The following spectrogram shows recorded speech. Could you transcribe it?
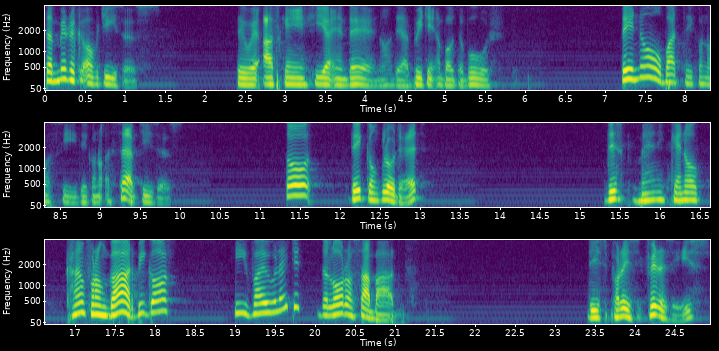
the miracle of Jesus. They were asking here and there, no? they are beating about the bush. They know, but they cannot see, they cannot accept Jesus. So they concluded this man cannot come from God because he violated the law of Sabbath. These Pharisees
